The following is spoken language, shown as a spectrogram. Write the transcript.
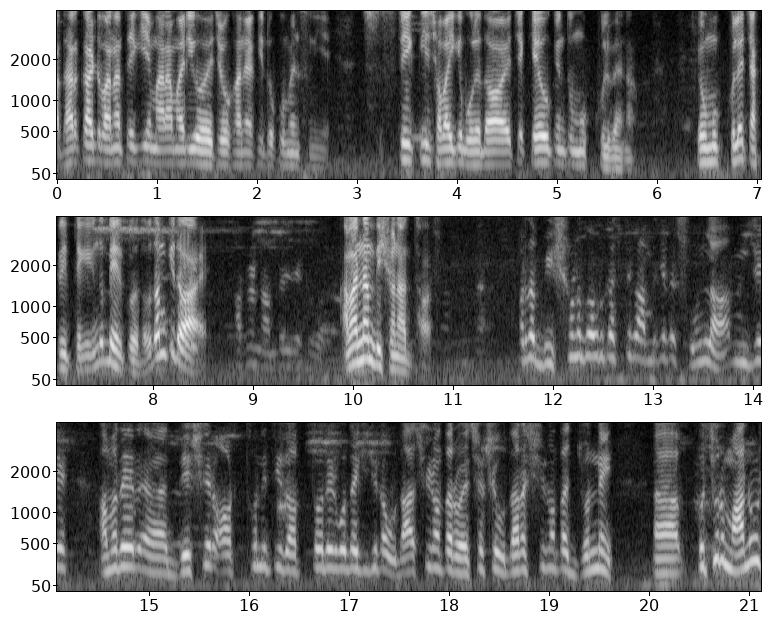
আধার কার্ড বানাতে গিয়ে মারামারি হয়েছে ওখানে আর কি ডকুমেন্টস নিয়ে। স্ট্রিক্টলি সবাইকে বলে দেওয়া হয়েছে, কেউ কিন্তু মুখ খুলবে না। কেউ মুখ খুলে চাকরির থেকে কিন্তু বের করে দেবো। ধমকি দেওয়া হয়। আমার নাম বিশ্বনাথ ধর। অর্থাৎ বিশ্বনাথ বাবুর কাছ থেকে আমি যেটা শুনলাম যে আমাদের দেশের অর্থনীতি দপ্তরের বোধহয় কিছুটা উদাসীনতা রয়েছে। সেই উদাসীনতার জন্যে প্রচুর মানুষ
